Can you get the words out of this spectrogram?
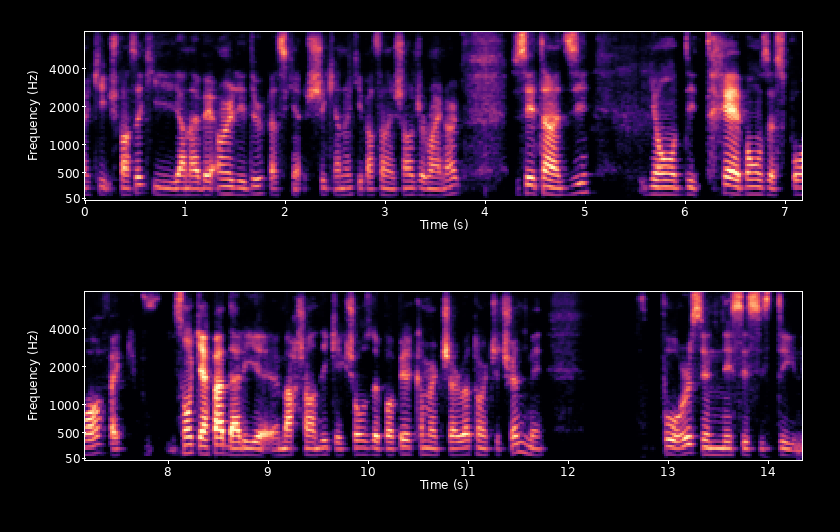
OK, je pensais qu'il y en avait un des deux parce que je sais qu'il y en a un qui est parti en échange de Reinhardt. Ceci étant dit, ils ont des très bons espoirs. Fait ils sont capables d'aller euh, marchander quelque chose de pas pire comme un Charrot ou un Chitrin, mais pour eux, c'est une nécessité.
